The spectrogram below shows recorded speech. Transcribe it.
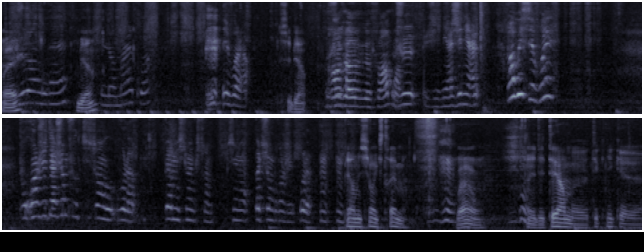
Ouais, Jeu en grand. bien, C'est normal, quoi. Et voilà. c'est bien. Rangage de chambre. Jeu génial, génial. Ah oui, c'est vrai. Pour ranger ta chambre, faut que tu sois en haut. Voilà. Permission extrême. Sinon, pas de chambre rangée. Voilà. Mm, mm. Permission extrême. Waouh. Il y a des termes euh, techniques euh,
